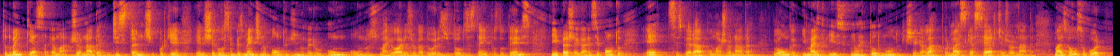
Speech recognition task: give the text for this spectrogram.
Tudo bem que essa é uma jornada distante, porque ele chegou simplesmente no ponto de número um, ou um dos maiores jogadores de todos os tempos do tênis, e para chegar nesse ponto é de se esperar uma jornada longa, e mais do que isso, não é todo mundo que chega lá, por mais que acerte a jornada. Mas vamos supor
